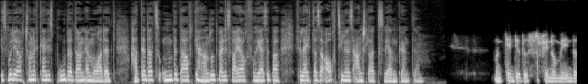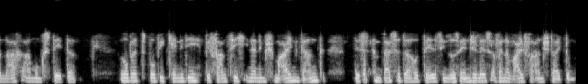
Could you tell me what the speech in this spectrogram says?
Es wurde ja auch John F. Kennedys Bruder dann ermordet. Hat er dazu unbedarft gehandelt, weil es war ja auch vorhersehbar, vielleicht, dass er auch Ziel eines Anschlags werden könnte? Man kennt ja das Phänomen der Nachahmungstäter. Robert Bobby Kennedy befand sich in einem schmalen Gang des Ambassador Hotels in Los Angeles auf einer Wahlveranstaltung.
